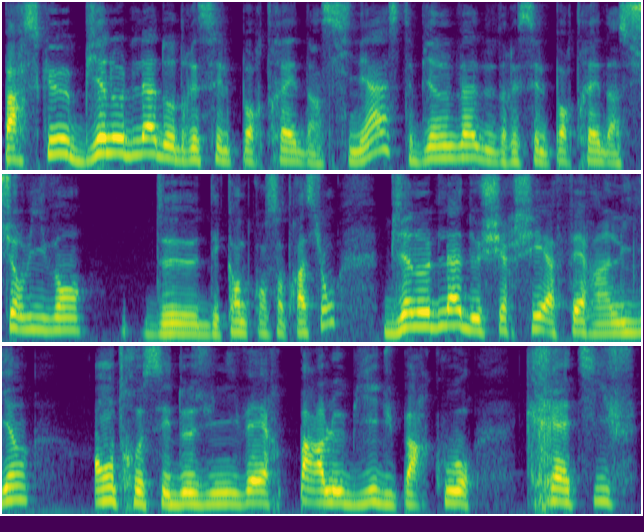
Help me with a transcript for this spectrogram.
Parce que bien au-delà de dresser le portrait d'un cinéaste, bien au-delà de dresser le portrait d'un survivant de, des camps de concentration, bien au-delà de chercher à faire un lien entre ces deux univers par le biais du parcours créatif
